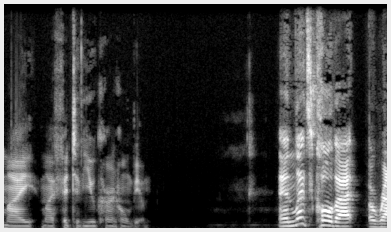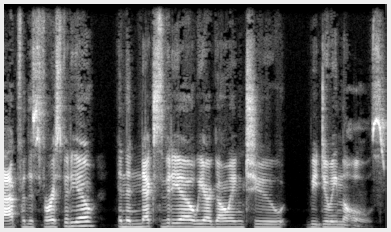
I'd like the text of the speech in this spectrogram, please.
my, my fit to view current home view. And let's call that a wrap for this first video. In the next video, we are going to be doing the holes.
